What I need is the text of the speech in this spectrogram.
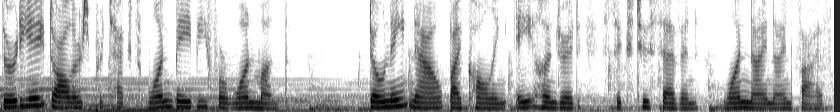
$38 protects one baby for one month. Donate now by calling 800 627 1995.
